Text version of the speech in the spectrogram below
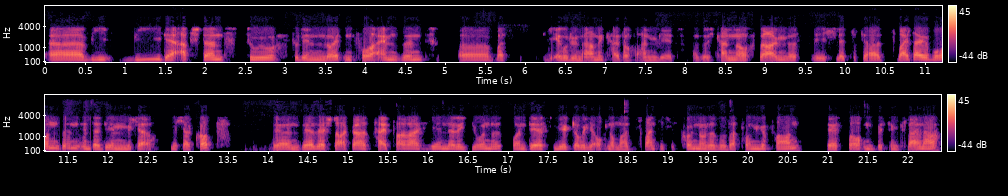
äh, wie, wie der Abstand zu, zu den Leuten vor einem sind, äh, was die Aerodynamik halt auch angeht. Also ich kann auch sagen, dass ich letztes Jahr Zweiter geworden bin hinter dem Micha, Micha Kopf, der ein sehr, sehr starker Zeitfahrer hier in der Region ist. Und der ist mir, glaube ich, auch nochmal 20 Sekunden oder so davon gefahren. Der ist zwar auch ein bisschen kleiner,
